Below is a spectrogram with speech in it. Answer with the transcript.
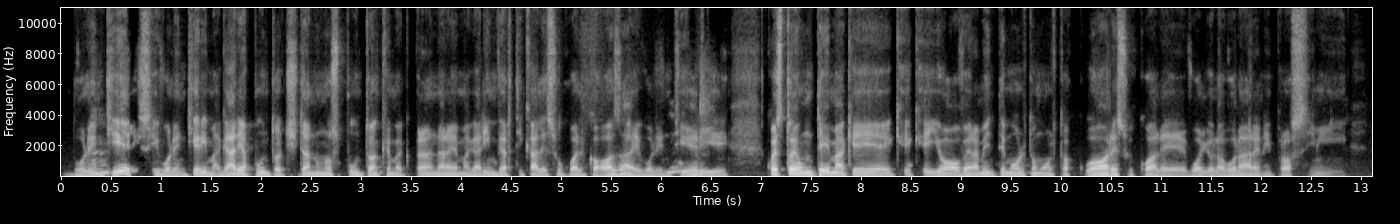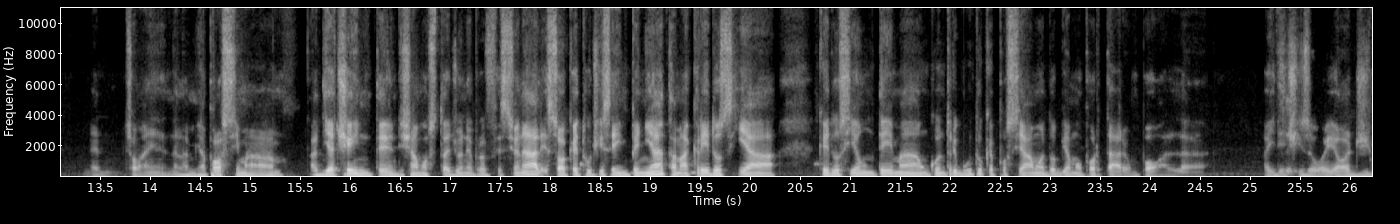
Volentieri, mm? sì, volentieri, magari appunto ci danno uno spunto anche per andare magari in verticale su qualcosa e volentieri. Mm. Questo è un tema che, che, che, io ho veramente molto molto a cuore, sul quale voglio lavorare nei prossimi, insomma, nella mia prossima adiacente, diciamo, stagione professionale. So che tu ci sei impegnata, ma credo sia credo sia un tema, un contributo che possiamo e dobbiamo portare un po' al, ai decisori sì. oggi.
